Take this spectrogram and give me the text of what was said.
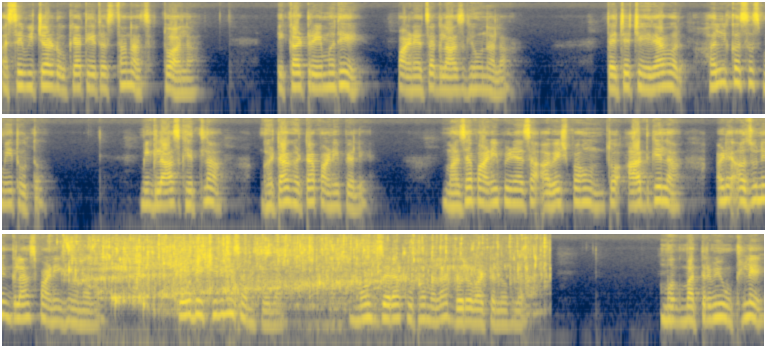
असे विचार डोक्यात येत असतानाच तो आला. एका ट्रेमध्ये पाण्याचा ग्लास घेऊन आला. त्याच्या चेहऱ्यावर हलकंसं स्मित होतं. मी ग्लास घेतला घटाघटा पाणी प्याले. माझा पाणी पिण्याचा आवेश पाहून तो आत गेला आणि अजून एक ग्लास पाणी घेऊन आला. तो देखील मी संपवला. मग जरा कुठं मला बरं वाटलं लागलं मग मात्र मी उठले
